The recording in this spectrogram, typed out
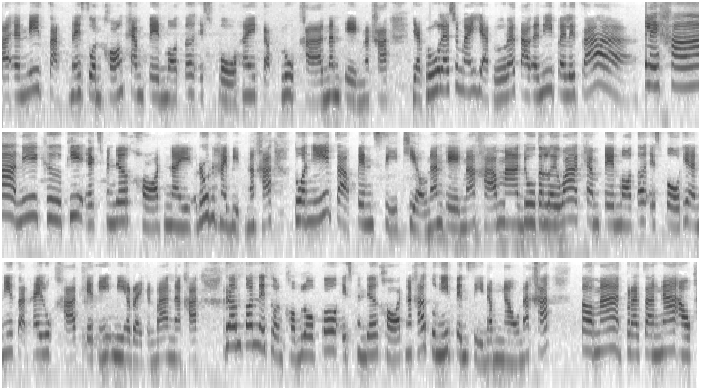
ะแอนนี่จัดในส่วนของแคมเปญมอเตอร์เอ็กซ์โปให้กับลูกค้านั่นเองนะคะ อยากรู้แล้วใช่ไหมอยากรู้แล้วตามแอนนี่ไปเลยจ้าเลยค่ะ นี่คือพี่ Xpander Cross ในรุ่นไฮบริดนะคะ ตัวนี้จะเป็นสีเขียวนั่นเองนะคะ มาดูกันเลยว่าแคมเปญ Motor Expo ที่อันนี้จัดให้ลูกค้าเคสนี้มีอะไรกันบ้างนะคะ เริ่มต้นในส่วนของโลโก้ Expander Cross นะคะ ตัวนี้เป็นสีดำเงานะคะ ต่อมากระจังหน้าเอาผ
